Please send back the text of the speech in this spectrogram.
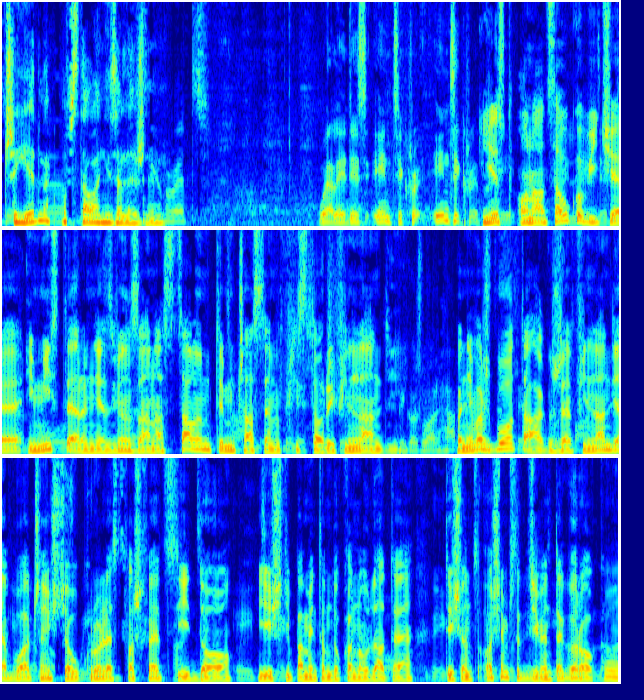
Czy jednak powstała niezależnie? separate? Well, it is integra- integrally Jest ona całkowicie i misternie związana z całym tym czasem w historii Finlandii. Ponieważ było tak, że Finlandia była częścią Królestwa Szwecji do, jeśli pamiętam dokładną datę, 1809 roku,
